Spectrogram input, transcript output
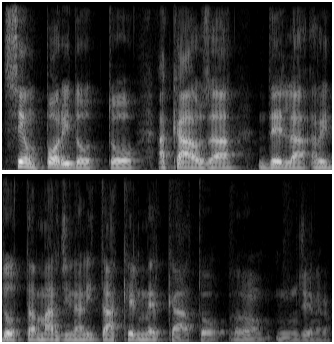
si è un po' ridotto a causa della ridotta marginalità che il mercato uh, genera.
